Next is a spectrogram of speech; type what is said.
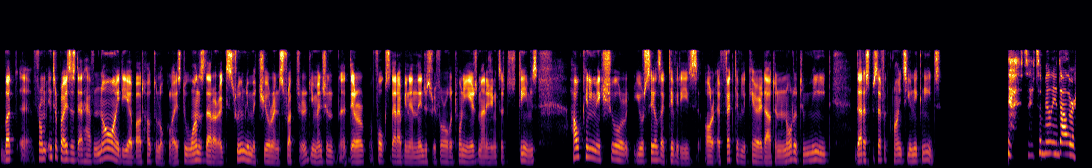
but uh, from enterprises that have no idea about how to localize to ones that are extremely mature and structured, you mentioned that there are folks that have been in the industry for over 20 years managing such teams. How can you make sure your sales activities are effectively carried out and in order to meet that a specific client's unique needs? It's, it's a million dollar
